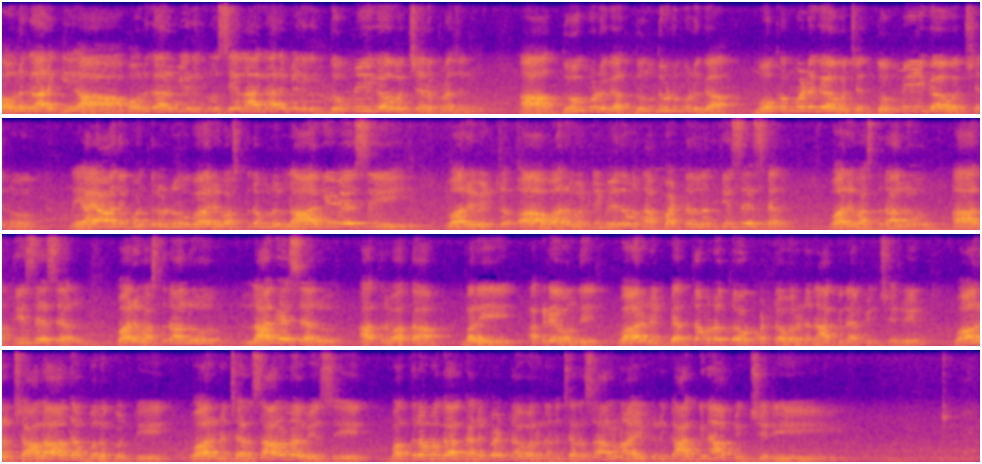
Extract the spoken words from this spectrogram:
పౌలు గారికి ఆ పౌలు గారి మీదకు శీలా గారి మీదకు దొమ్మిగా వచ్చారు ప్రజలు. ఆ దూకుడుగా దుందుడుకుడుగా మూకమ్మడిగా వచ్చే దొమ్మిగా వచ్చెను. న్యాయాధిపతులను వారి వస్త్రములు లాగివేసి వారి వెంట ఆ వారి ఒంటి మీద ఉన్న బట్టలను తీసేశారు. వారి వస్త్రాలు ఆ తీసేశారు. వారి వస్త్రాలు లాగేశారు. ఆ తర్వాత మరి అక్కడే ఉంది. వారిని బెత్తములతో కొట్టవలనని ఆజ్ఞాపించేది. వారు చాలా దెబ్బలు కొట్టి వారిని చెరసాలలో వేసి భద్రముగా కనిపెట్టవలనని చెరసాల నాయకునికి ఆజ్ఞాపించిరి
